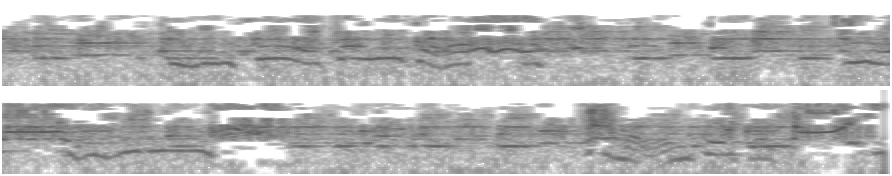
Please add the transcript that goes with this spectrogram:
呀。我中国，他们哥哥答应，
